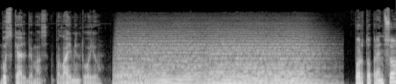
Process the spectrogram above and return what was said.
bus skelbiamas palaimintuoju. Porto Prenco,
